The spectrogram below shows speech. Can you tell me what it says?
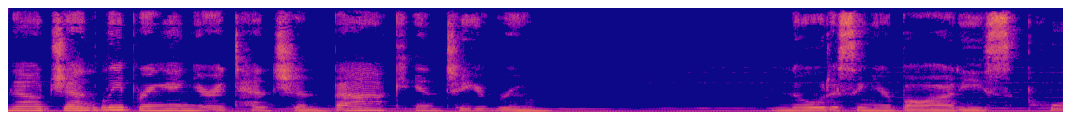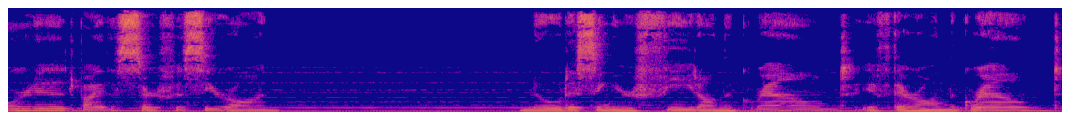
Now, gently bringing your attention back into your room, noticing your body supported by the surface you're on, noticing your feet on the ground if they're on the ground,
